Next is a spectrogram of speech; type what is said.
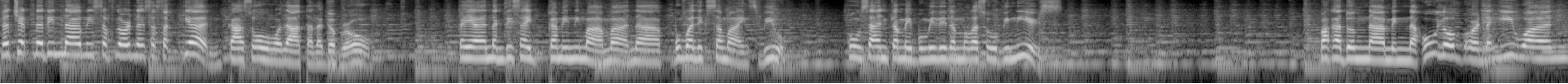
Na-check na din namin sa floor ng sasakyan, kaso wala talaga bro. Kaya nag-decide kami ni mama na bumalik sa Mines View, kung saan kami bumili ng mga souvenirs. Baka doon namin naulog or naiwan.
